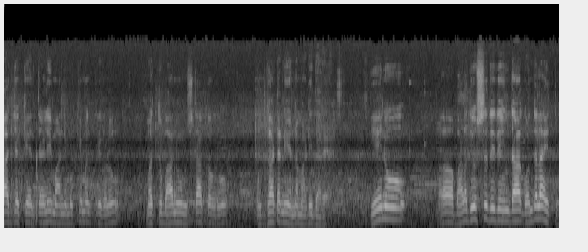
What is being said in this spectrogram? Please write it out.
ರಾಜ್ಯಕ್ಕೆ ಅಂತೇಳಿ ಮಾನ್ಯ ಮುಖ್ಯಮಂತ್ರಿಗಳು ಮತ್ತು ಬಾನು ಮುಷ್ತಾಕ್ ಅವರು ಉದ್ಘಾಟನೆಯನ್ನು ಮಾಡಿದ್ದಾರೆ. ಏನು ಭಾಳ ದಿವಸದಿಂದ ಗೊಂದಲ ಇತ್ತು.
